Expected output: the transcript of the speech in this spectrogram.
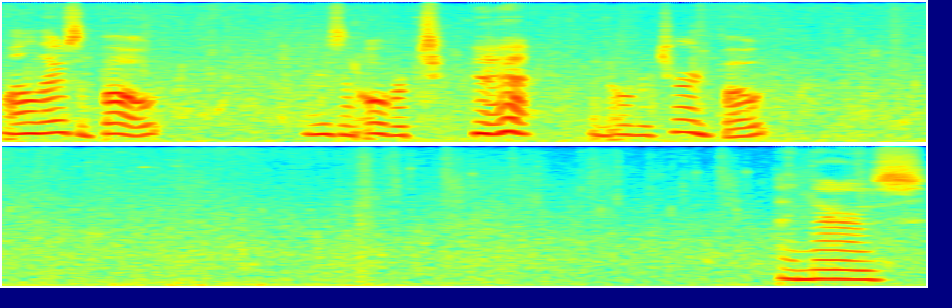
well there's a boat. There's an overt an overturned boat. And there's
